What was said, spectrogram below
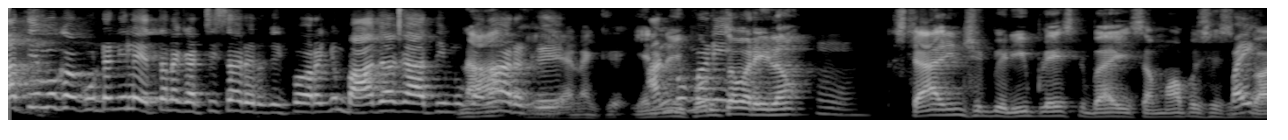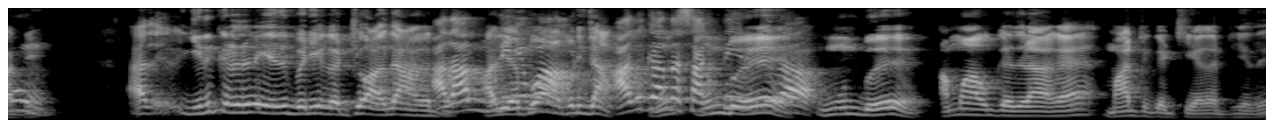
அதிமுக கூட்டணியில எத்தனை கட்சி சார் இருக்கு? இப்ப வரைக்கும் பாஜக அதிமுக தான் இருக்கு. எனக்கு என்னை பொறுத்தவரையிலும். Stalin should be replaced by some opposition party? அது இருக்கிறதுல எது பெரிய கட்சியோ அதுதான் ஆகட்டும். அது எப்போ? அப்படிதான் அதுக்கு அந்த முன்- சக்தி முன்பு? முன்பு அம்மாவுக்கு எதிராக மாற்று கட்சி அகற்றியது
